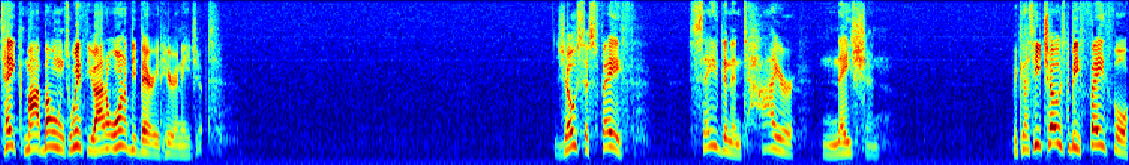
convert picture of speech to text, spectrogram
take my bones with you. I don't want to be buried here in Egypt. Joseph's faith saved an entire nation because he chose to be faithful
